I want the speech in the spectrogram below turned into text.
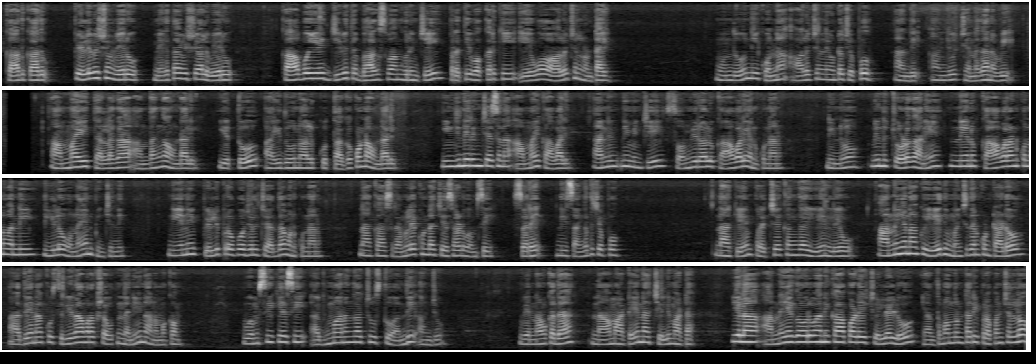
కాదు కాదు. పెళ్ళి విషయం వేరు మిగతా విషయాలు వేరు. కాబోయే జీవిత భాగస్వామి గురించి ప్రతి ఒక్కరికి ఏవో ఆలోచనలుంటాయి. ముందు నీకున్న ఆలోచనలేమిటో చెప్పు అంది. అంజు చిన్నగా నవ్వి. అమ్మాయి తెల్లగా అందంగా ఉండాలి. ఎత్తు ఐదు నాలుగు తగ్గకుండా ఉండాలి. ఇంజనీరింగ్ చేసిన అమ్మాయి కావాలి. అన్నింటినీ మించి సౌమ్యురాలు కావాలి అనుకున్నాను. నిన్ను నిన్ను చూడగానే నేను కావాలనుకున్నవన్నీ నీలో ఉన్నాయనిపించింది. నేనే పెళ్ళి ప్రపోజల్ చేద్దామనుకున్నాను. నాకు ఆ శ్రమ లేకుండా చేశాడు వంశీ. సరే నీ సంగతి చెప్పు. నాకేం ప్రత్యేకంగా ఏం లేవు. అన్నయ్య నాకు ఏది మంచిదనుకుంటాడో అదే నాకు శ్రీరామరక్ష అవుతుందని నా నమ్మకం. వంశీకేసి అభిమానంగా చూస్తూ అంది అంజు. విన్నావు కదా నా మాటే నా చెల్లి మాట. ఇలా అన్నయ్య గౌరవాన్ని కాపాడే చెల్లెళ్ళు ఎంతమంది ఉంటారు ఈ ప్రపంచంలో?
